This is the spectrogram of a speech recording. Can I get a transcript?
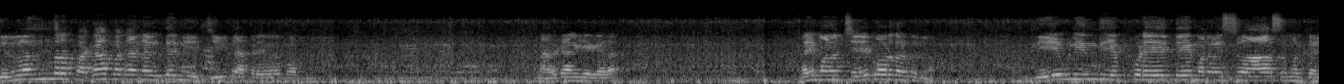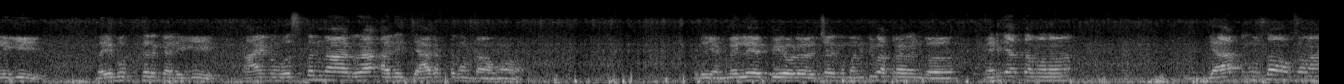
జనులందరూ పకా పకా నవ్వితే నీ జీవితం అక్కడ ఏమైపోతుంది? నరకానికే కదా. అవి మనం చేయకూడదు అంటున్నాం. దేవుని ఎందు ఎప్పుడైతే మన విశ్వాసము కలిగి భయభక్తులు కలిగి ఆయన వస్తున్నారా అని జాగ్రత్తగా ఉంటాము ఇప్పుడు ఎమ్మెల్యే ఎంపీ వాడు వచ్చాక మన ఇంటికి వస్తున్నాడనుకో ఏం చేస్తాం మనం? జాగ్రత్తగా ఉంచుతాం అవసరమా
